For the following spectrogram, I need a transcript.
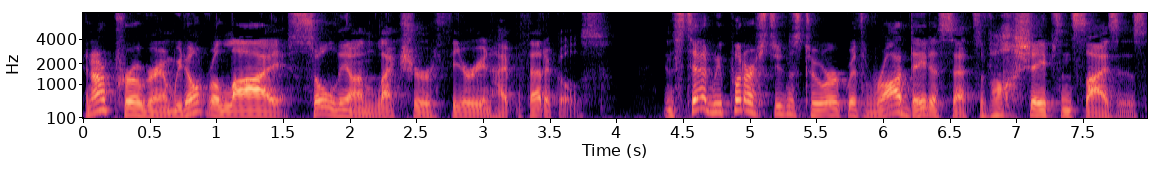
In our program, we don't rely solely on lecture, theory, and hypotheticals. Instead, we put our students to work with raw data sets of all shapes and sizes,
